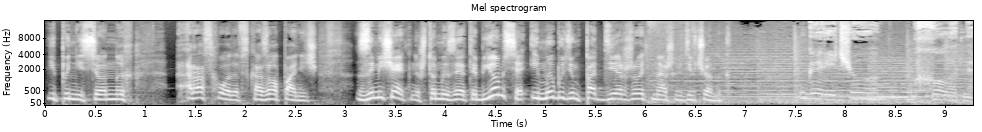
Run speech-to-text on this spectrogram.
и понесенных расходов, сказал Панич. Замечательно, что мы за это бьемся, и мы будем поддерживать наших девчонок. Горячо, холодно.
